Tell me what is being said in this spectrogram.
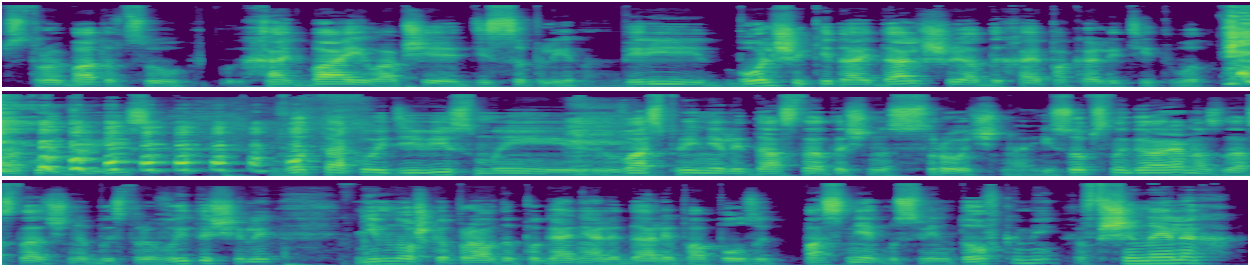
стройбатовцу ходьба и вообще дисциплина. Бери больше, кидай дальше, отдыхай, пока летит. Вот такой девиз. Вот такой девиз мы восприняли достаточно срочно. И, собственно говоря, нас достаточно быстро вытащили. Немножко, правда, погоняли, дали поползать по снегу с винтовками в шинелях.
